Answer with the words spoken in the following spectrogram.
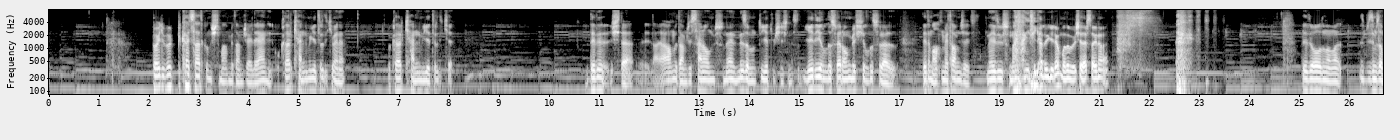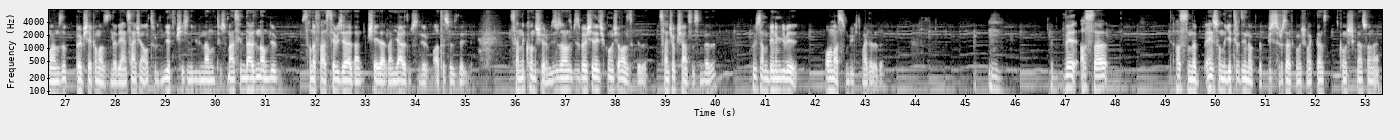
Böyle böyle birkaç saat konuştum Ahmet amcayla. Yani o kadar kendimi getirdi ki bana. O kadar kendimi getirdi ki. Dedi işte Ahmet amca sen olmuşsun ne, ne zaman unuttun 70 yaşındasın. 7 yılda sürer 15 yılda sürer dedi. Dedim Ahmet amca ne diyorsun ben yeni geliyor geliyorum bana böyle şeyler söyleme. dedi oğlum ama bizim zamanımızda böyle bir şey yapamazdın dedi. Yani sen şu an oturdun 70 yaşında gibi anlatıyorsun. Ben senin derdini anlıyorum. Sana felsefecilerden, şeylerden yardım sunuyorum. Atasözleriyle. Seninle konuşuyorum. Bizim zamanımızda biz böyle şeyler hiç konuşamazdık dedi. Sen çok şanslısın dedi. Bu yüzden benim gibi olmazsın büyük ihtimalle dedi. Ve asla aslında en sonunda getirdiği nokta bir sürü saat konuşmaktan konuştuktan sonra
